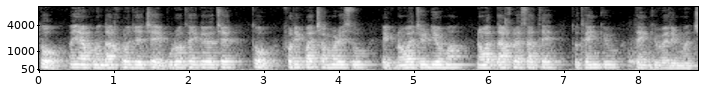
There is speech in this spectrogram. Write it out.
તો અહીંયા આપણો દાખલો જે છે પૂરો થઈ ગયો છે. તો ફરી પાછા મળીશું એક નવા જ વિડીયોમાં. નવા દાખલા સાથે. તો thank you thank you very much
